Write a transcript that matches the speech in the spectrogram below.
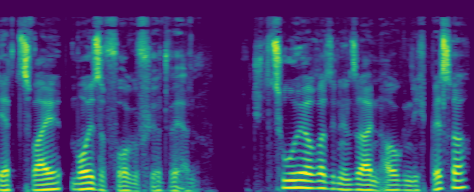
der zwei Mäuse vorgeführt werden. Die Zuhörer sind in seinen Augen nicht besser.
